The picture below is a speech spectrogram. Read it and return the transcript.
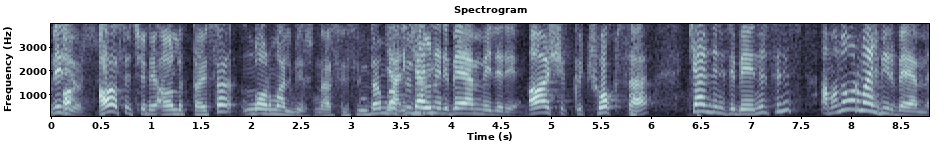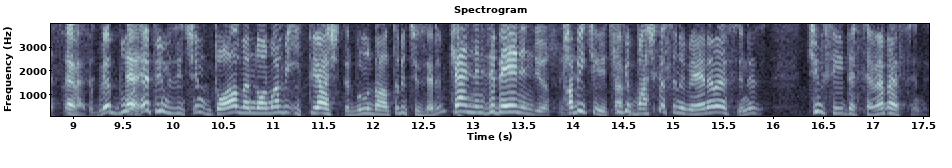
Ne A, diyoruz? A seçeneği ağırlıktaysa normal bir narsizmden Yani bahsediyorum. kendileri beğenmeleri A şıkkı çoksa kendinizi beğenirsiniz ama normal bir beğenme sayısı Evet ve bu Evet. hepimiz için doğal ve normal bir ihtiyaçtır. Bunu da altını çizerim. Kendinizi beğenin diyorsun. Tabii ki çünkü Tabii. başkasını beğenemezsiniz. Kimseyi de sevemezsiniz.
